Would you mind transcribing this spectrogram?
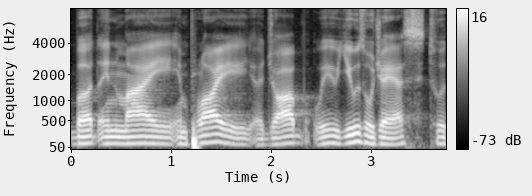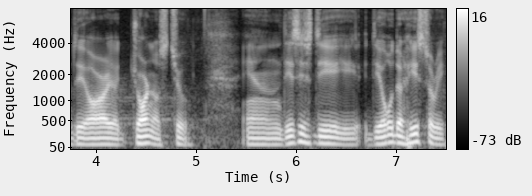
but in my employee uh, job, we use OJS to the, our journals too. And this is the, the older history.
